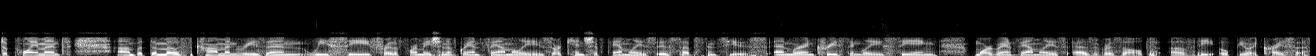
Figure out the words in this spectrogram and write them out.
deployment. Um, but the most common reason we see for the formation of grand families or kinship families is substance use, and we're increasingly seeing more grand families as a result of the opioid crisis.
